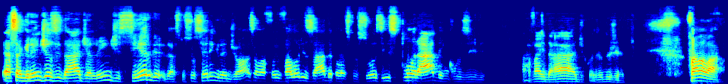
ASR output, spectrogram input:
essa grandiosidade, além de ser as pessoas serem grandiosas, ela foi valorizada pelas pessoas e explorada, inclusive a vaidade, coisa do gênero. Fala lá.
